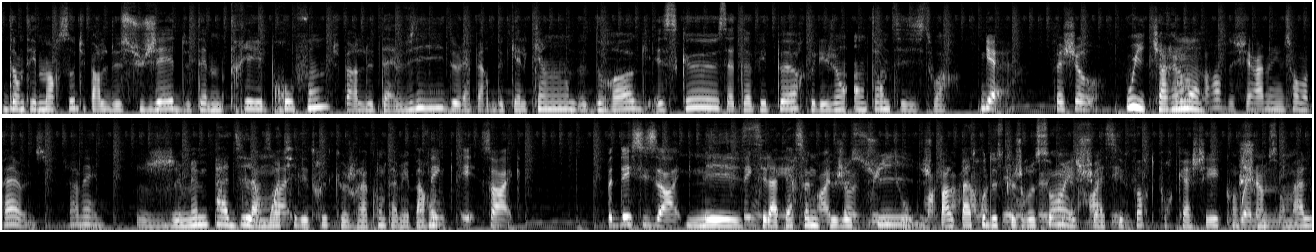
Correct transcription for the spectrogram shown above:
Dans tes morceaux, tu parles de sujets, de thèmes très profonds. Tu parles de ta vie, de la perte de quelqu'un, de drogue. Est-ce que ça t'a fait peur que les gens entendent ces histoires? Yeah, for sure. Oui, carrément. J'ai même pas dit la moitié des trucs que je raconte à mes parents. Mais c'est la personne que je suis. Je parle pas trop de ce que je ressens et je suis assez forte pour cacher quand je me sens mal.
